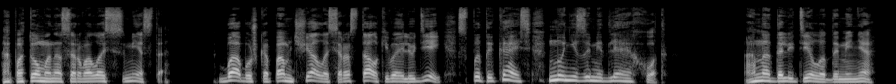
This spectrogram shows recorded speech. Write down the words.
А потом она сорвалась с места. Бабушка помчалась, расталкивая людей, спотыкаясь, но не замедляя ход. Она долетела до меня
